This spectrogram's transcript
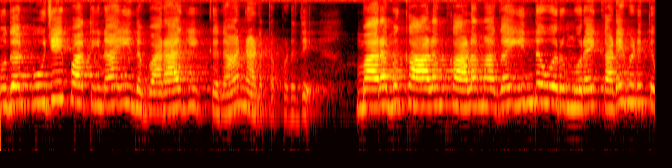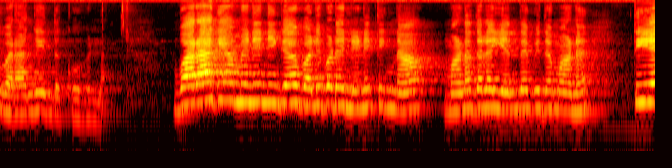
முதல் பூஜை பார்த்தீங்கன்னா இந்த வராகிக்கு தான் நடத்தப்படுது. மரபு காலம் காலமாக இந்த ஒரு முறை கடைபிடித்து வராங்க இந்த கோவிலில். வராகி அம்மனை நீங்கள் வழிபட நினைத்தீங்கன்னா மனதில் எந்த விதமான தீய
